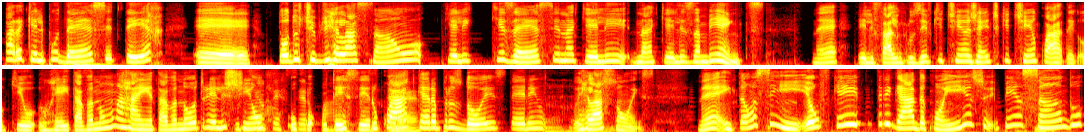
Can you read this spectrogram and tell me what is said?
para que ele pudesse ter é, todo tipo de relação que ele quisesse naquele, naqueles ambientes. Né? Ele fala, inclusive, que tinha gente que tinha quarto, que o, o rei estava num, a rainha estava no outro, e eles E tinham tinha o, terceiro o quarto. terceiro quarto, É. que era para os dois terem Aham. relações. Né? Então, assim, eu fiquei intrigada com isso e pensando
